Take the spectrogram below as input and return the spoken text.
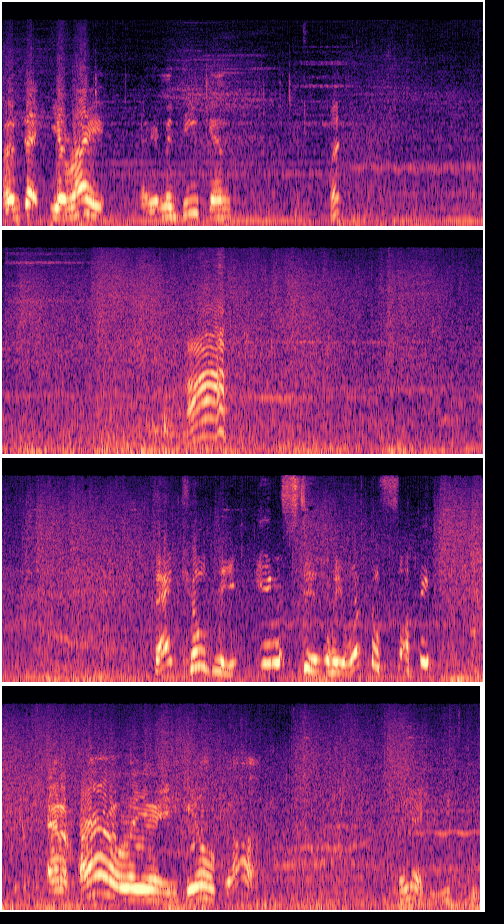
Uh, that- you're right. I am a deacon. What? Ah! That killed me instantly. What the fuck? And apparently he healed up. Oh yeah, he eats people.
